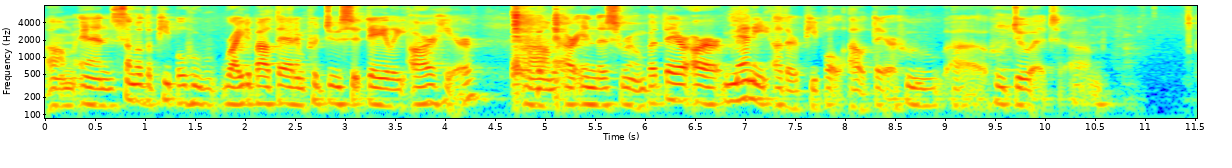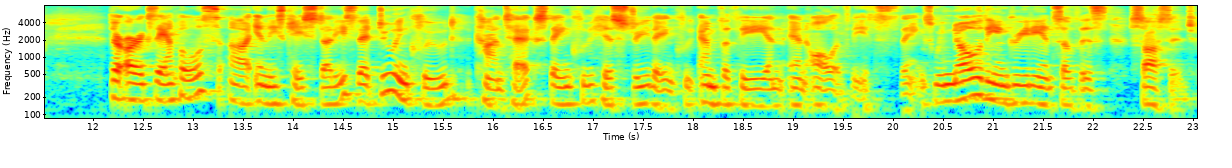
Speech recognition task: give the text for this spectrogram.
Um, and some of the people who write about that and produce it daily are here um, are in this room, but there are many other people out there who, uh, who do it. Um, there are examples uh, in these case studies that do include context, they include history, they include empathy, and, and all of these things. We know the ingredients of this sausage.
